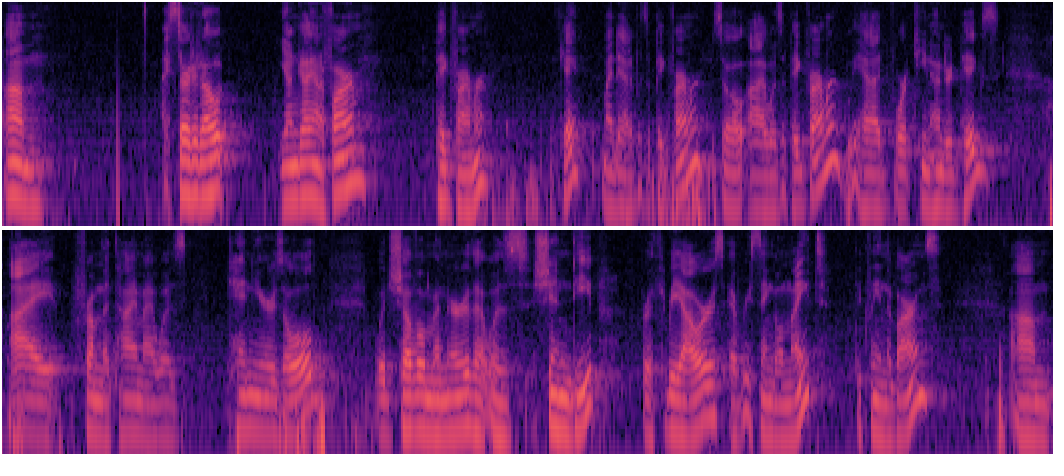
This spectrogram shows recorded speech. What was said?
Um, I started out young guy on a farm, pig farmer. My dad was a pig farmer, so I was a pig farmer. We had 1,400 pigs. I, from the time I was 10 years old, would shovel manure that was shin deep for three hours every single night to clean the barns. Um,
